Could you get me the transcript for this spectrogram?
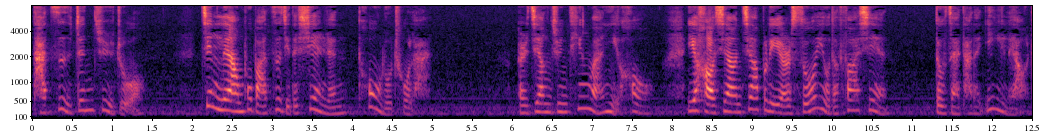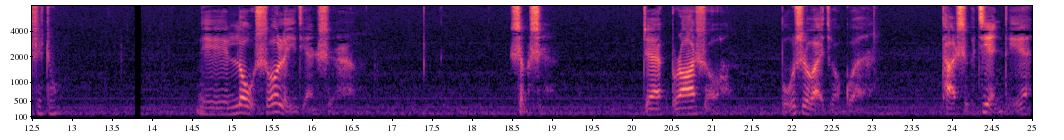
他字斟句酌，尽量不把自己的线人透露出来。而将军听完以后，也好像加布里尔所有的发现，都在他的意料之中。你漏说了一件事。什么事？Jack brash 不是外交官，他是个间谍。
